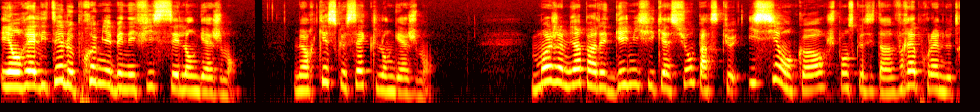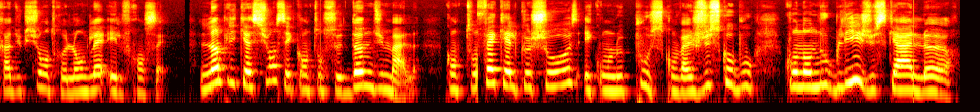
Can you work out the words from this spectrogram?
Et en réalité, le premier bénéfice, c'est l'engagement. Mais alors, qu'est-ce que c'est que l'engagement? Moi, j'aime bien parler de gamification parce que, ici encore, je pense que c'est un vrai problème de traduction entre l'anglais et le français. L'implication, c'est quand on se donne du mal, quand on fait quelque chose et qu'on le pousse, qu'on va jusqu'au bout, qu'on en oublie jusqu'à l'heure.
